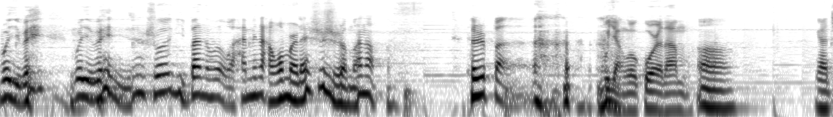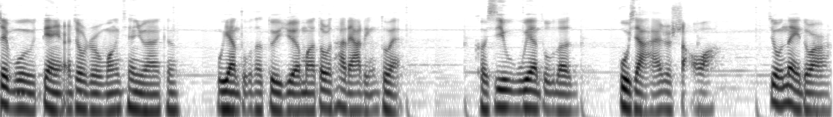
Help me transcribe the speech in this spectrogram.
我以为我以为你是说一般的问我还没纳过闷儿来是什么呢？他是扮，不演过古尔丹吗？嗯你看这部电影就是王千源跟吴彦祖的对决嘛，都是他俩领队。可惜吴彦祖的部下还是少啊，就那段儿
